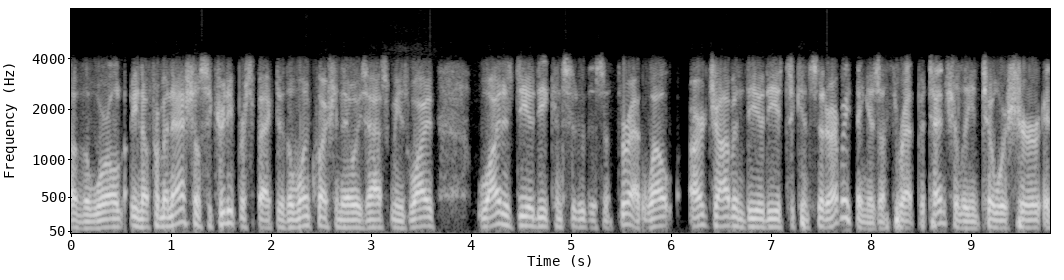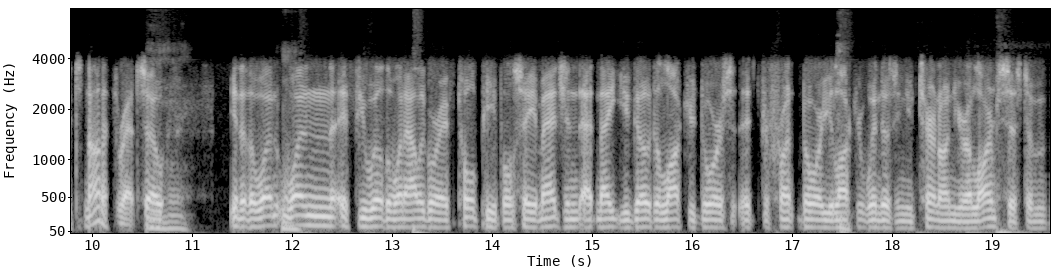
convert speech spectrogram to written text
of the world. You know, from a national security perspective, the one question they always ask me is why why does DoD consider this a threat? Well, our job in DoD is to consider everything as a threat potentially until we're sure it's not a threat. So. You know the one, hmm. one, if you will, the one allegory I've told people. Say, imagine at night you go to lock your doors at your front door, you lock your windows, and you turn on your alarm system.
